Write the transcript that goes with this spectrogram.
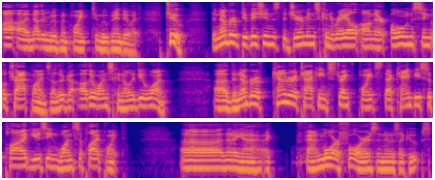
uh, another movement point to move into it. Two, the number of divisions the Germans can rail on their own single track lines. Other, other ones can only do one. Uh, the number of counterattacking strength points that can be supplied using one supply point. Uh, then I, uh, I found more fours, and it was like, oops.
